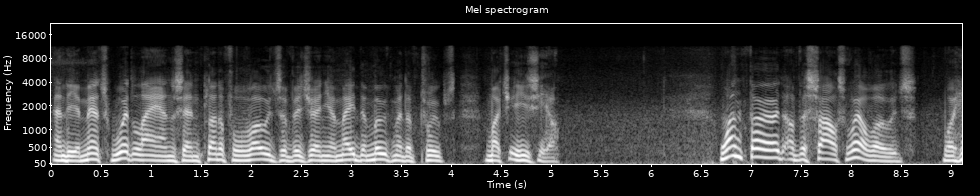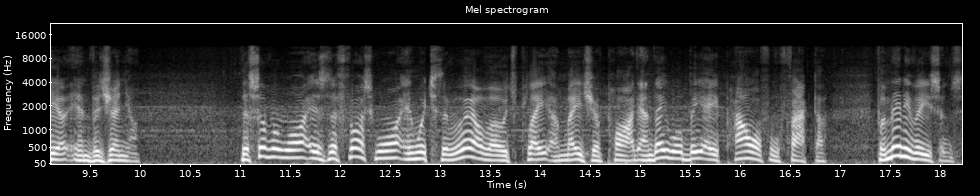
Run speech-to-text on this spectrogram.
and the immense woodlands and plentiful roads of Virginia made the movement of troops much easier. One-third of the South's railroads were here in Virginia. The Civil War is the first war in which the railroads play a major part, and they will be a powerful factor. For many reasons,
